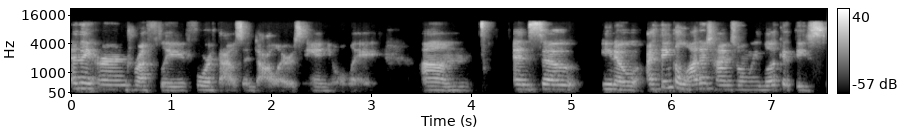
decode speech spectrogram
and they earned roughly $4,000 annually. Um, and so you know, I think a lot of times when we look at these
